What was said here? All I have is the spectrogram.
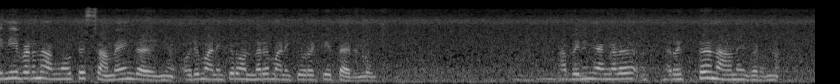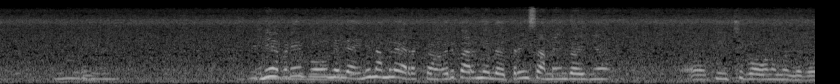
പിന്നെ ഇവിടെ നിന്ന് അങ്ങോട്ട് സമയം കഴിഞ്ഞു ഒരു മണിക്കൂർ ഒന്നര മണിക്കൂറൊക്കെ തരുള്ളൂ. അപ്പം ഇനി ഞങ്ങൾ റിട്ടേൺ ആണ് ഇവിടുന്ന്. ഇനി എവിടെയും പോകുന്നില്ല. ഇനി നമ്മൾ ഇറക്കണം ഒരു പറഞ്ഞല്ലോ ഇത്രയും സമയം കഴിഞ്ഞു തിരിച്ചു പോകണമെന്നുള്ളത്.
